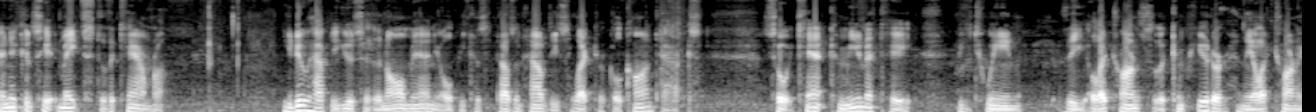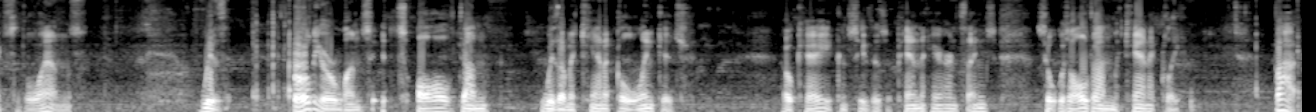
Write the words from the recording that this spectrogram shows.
and you can see it mates to the camera. You do have to use it in all manual because it doesn't have these electrical contacts, so it can't communicate between the electronics of the computer and the electronics of the lens. With earlier ones, it's all done with a mechanical linkage. Okay, you can see there's a pin here and things. So it was all done mechanically. But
